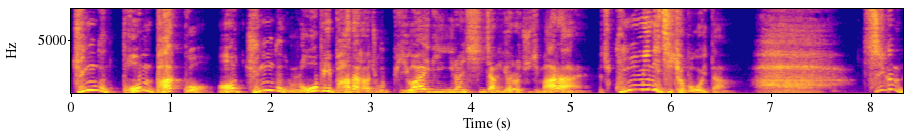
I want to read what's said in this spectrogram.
중국 돈 받고, 어 중국 로비 받아가지고 BYD 이런 시장 열어주지 마라. 국민이 지켜보고 있다. 하... 지금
